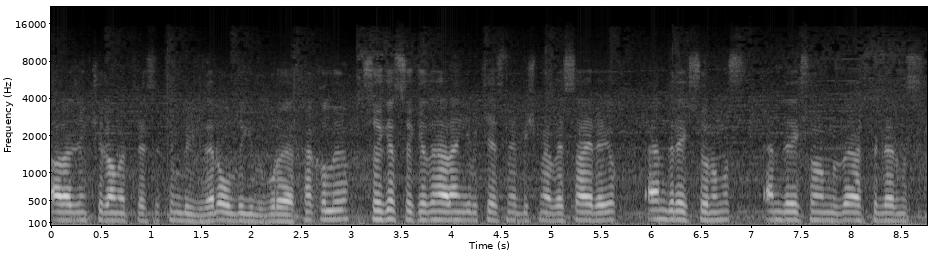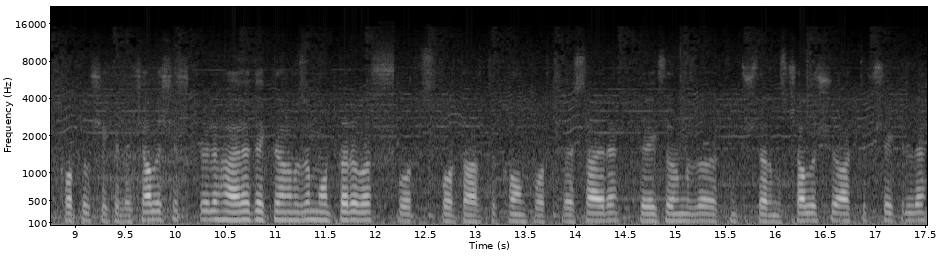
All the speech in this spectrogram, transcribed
Aracın kilometresi tüm bilgileri olduğu gibi buraya takılıyor. Söke söke de herhangi bir kesme, biçme vesaire yok. M direksiyonumuz, M direksiyonumuzda F1'lerimiz kodlu bir şekilde çalışır. Şöyle hayalet ekranımızın modları var. Sport, sport artı, komport vesaire. Direksiyonumuzda da tüm tuşlarımız çalışıyor aktif şekilde.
